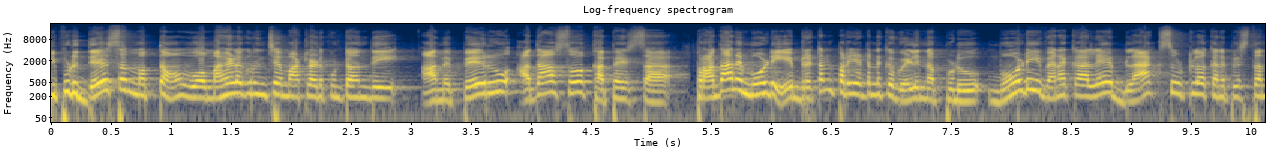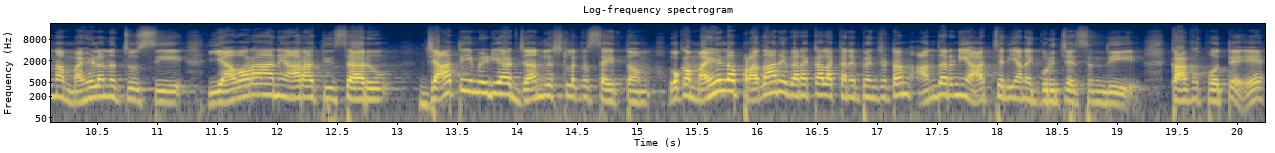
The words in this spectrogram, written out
ఇప్పుడు దేశం మొత్తం ఓ మహిళ గురించే మాట్లాడుకుంటోంది. ఆమె పేరు అదాసో కపేసా. ప్రధాని మోడీ బ్రిటన్ పర్యటనకు వెళ్ళినప్పుడు మోడీ వెనకాలే బ్లాక్ సూట్లో కనిపిస్తున్న మహిళను చూసి ఎవరా అని ఆరా తీశారు? జాతీయ మీడియా జర్నలిస్టులకు సైతం ఒక మహిళ ప్రధాని వెనకాల కనిపించటం అందరినీ ఆశ్చర్యానికి గురిచేసింది. కాకపోతే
